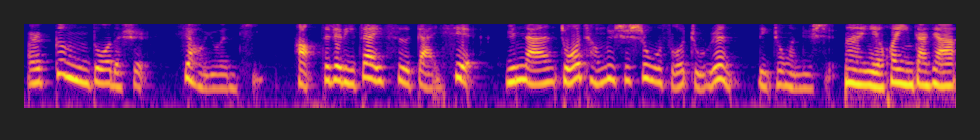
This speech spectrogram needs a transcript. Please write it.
而更多的是教育问题。好，在这里再一次感谢云南卓成律师事务所主任李忠文律师。那也欢迎大家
